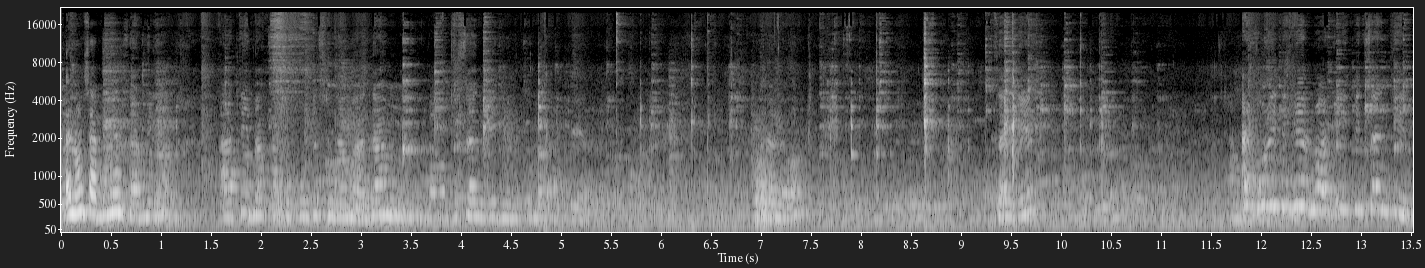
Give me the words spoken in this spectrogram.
Anong sabi niya? Sabi niya, ate, baka pupunta si na madam. Isang gid man ko ba ate? Ano? Sanjit? Ay, already here, no? I'm 18 Sanjit.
